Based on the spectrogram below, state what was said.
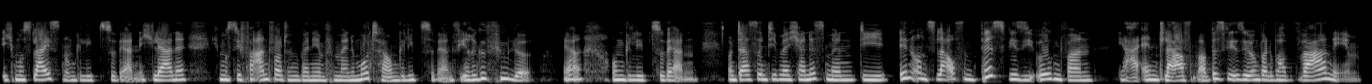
ich muss leisten, um geliebt zu werden. Ich lerne, ich muss die Verantwortung übernehmen für meine Mutter, um geliebt zu werden, für ihre Gefühle ja, um geliebt zu werden. Und das sind die Mechanismen, die in uns laufen, bis wir sie irgendwann ja, entlarven, bis wir sie irgendwann überhaupt wahrnehmen.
